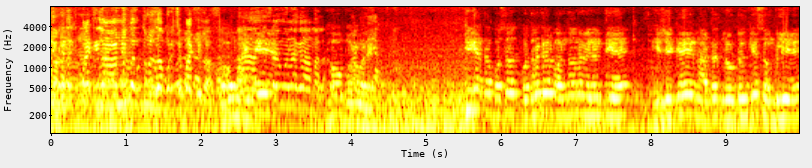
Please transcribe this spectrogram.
तिकडे पाठीला आम्ही पण तुळजापूरच्या पाठीला. हो माहिती हा, सांगू नका आहे आम्हाला. हो बरोबर आहे. ठीक आहे आता बस. पत्रकार बांधवांना विनंती आहे. ही जे काही नाटक नौटंकी संपली आहे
